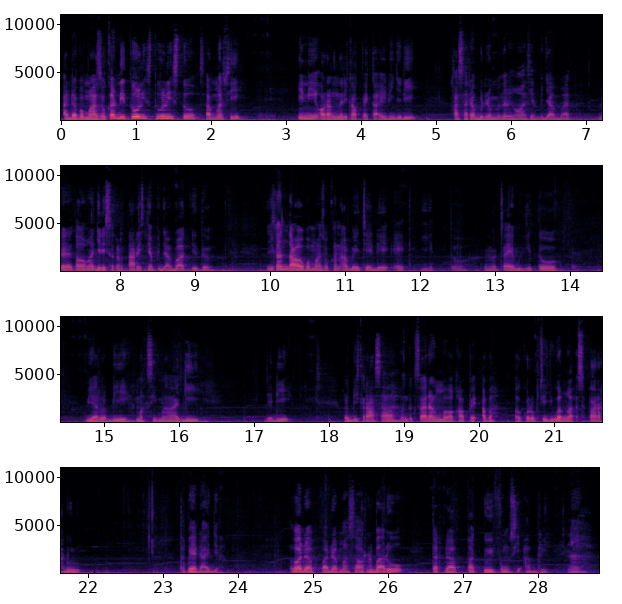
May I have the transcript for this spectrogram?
Ada pemasukan ditulis-tulis tuh sama si ini orang dari KPK ini. Jadi kasarnya bener-bener ngawasin pejabat. Udah kalau nggak jadi sekretarisnya pejabat gitu. Jadi kan tahu pemasukan A B C D E gitu. Menurut saya begitu. Biar lebih maksimal lagi. Jadi lebih kerasa lah untuk sekarang bahwa KP apa korupsi juga nggak separah dulu. Tapi ada aja lalu ada pada masa orde baru terdapat dui fungsi abri. Nah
